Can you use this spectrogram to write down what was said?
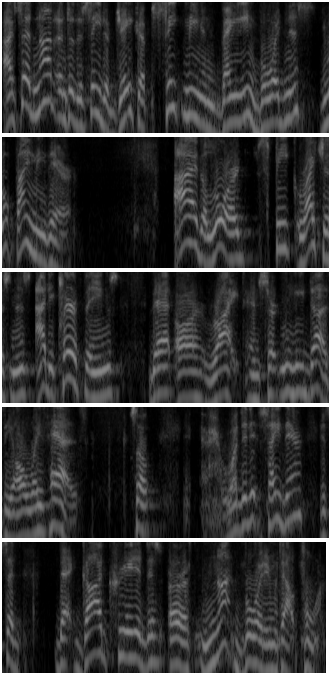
I said not unto the seed of Jacob, Seek me in vain, voidness. You won't find me there. I, the Lord, speak righteousness. I declare things that are right. And certainly he does. He always has. So what did it say there? It said that God created this earth not void and without form.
